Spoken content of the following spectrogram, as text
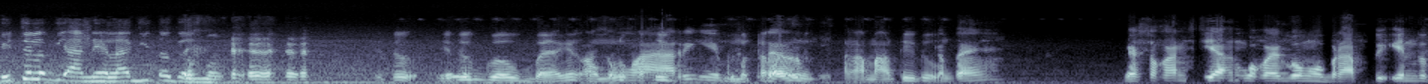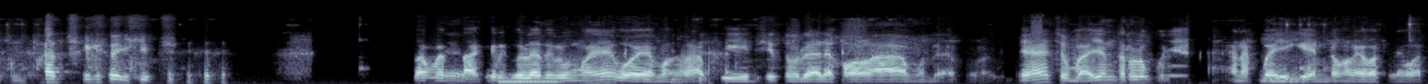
Itu lebih aneh lagi tuh gak mau. itu itu gue bayangin om lu pasti gitu. gemeteran setengah mati tuh Katanya besokan siang pokoknya gua mau berapiin tuh tempat kayak gitu. Sampai Iya. terakhir gue liat rumahnya, gue emang rapi. Di situ udah ada kolam, udah apa. Ya coba aja ntar lu punya anak bayi Hmm. gendong lewat-lewat.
